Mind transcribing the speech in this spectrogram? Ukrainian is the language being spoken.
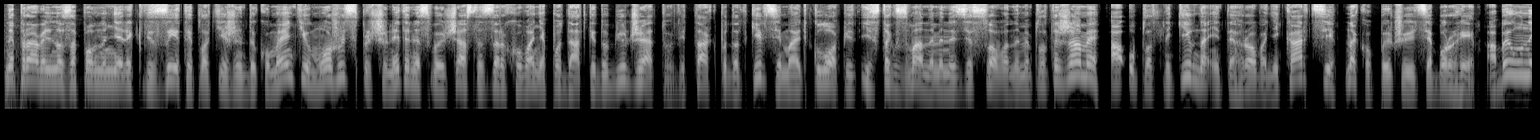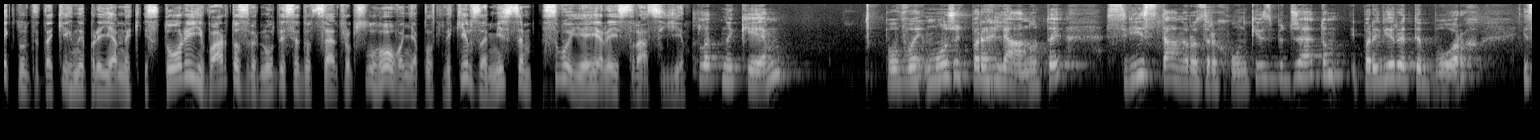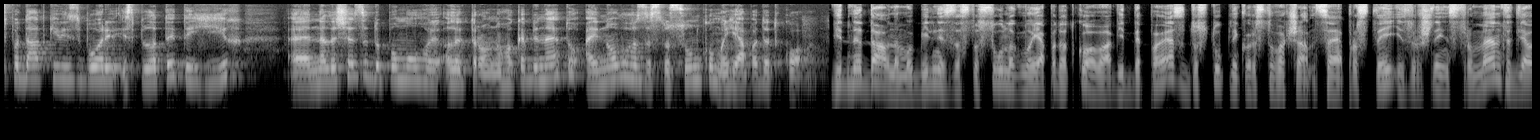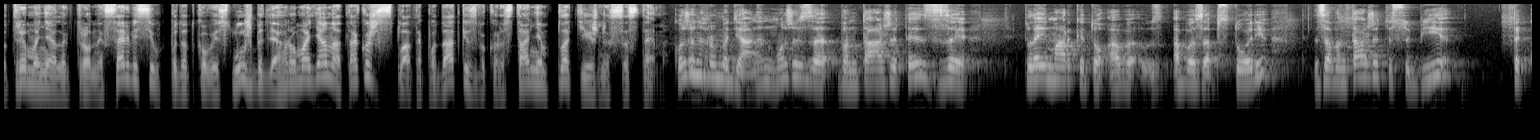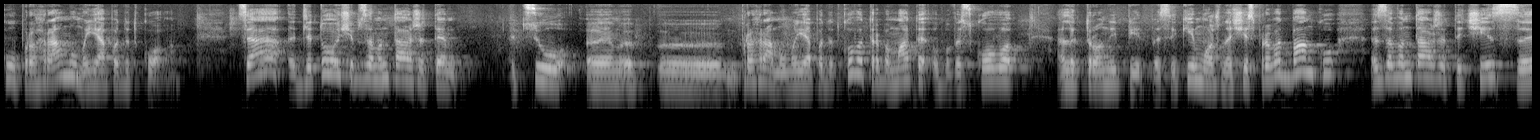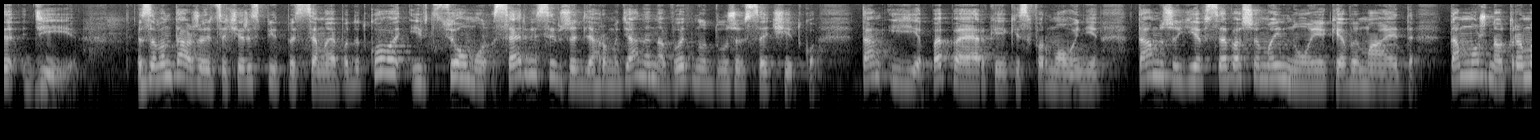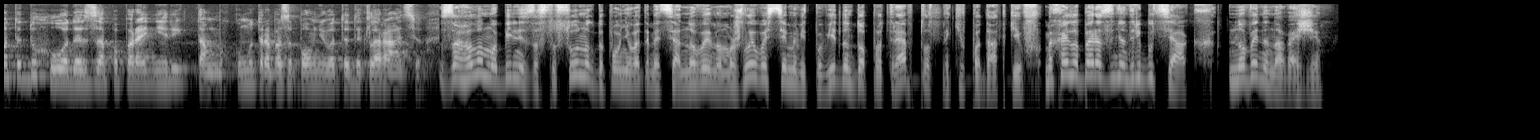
Неправильно заповнені реквізити платіжних документів можуть спричинити несвоєчасне зарахування податків до бюджету. Відтак податківці мають клопіт із так званими нез'ясованими платежами, а у платників на інтегрованій картці накопичуються борги. Аби уникнути таких неприємних історій, варто звернутися до центру обслуговування платників за місцем своєї реєстрації. Платники пови- можуть переглянути свій стан розрахунків з бюджетом і перевірити борг із податків і зборів, і сплатити їх е, не лише за допомогою електронного кабінету, а й нового застосунку Моя податкова. Віднедавна мобільний застосунок Моя податкова від ДПС доступний користувачам. Це простий і зручний інструмент для отримання електронних сервісів податкової служби для громадян, а також сплати податків з використанням платіжних систем. Кожен громадянин може завантажити з Play Market або, з App Store, завантажити собі таку програму Моя податкова. Це для того, щоб завантажити цю е, е, програму Моя податкова, треба мати обов'язково електронний підпис, який можна чи з Приватбанку завантажити, чи з дії. Завантажується через підпис ця моя податкова, і в цьому сервісі вже для громадянина видно дуже все чітко. Там і є ППР, які сформовані, там же є все ваше майно, яке ви маєте. Там можна отримати доходи за попередній рік, там кому треба заповнювати декларацію. Загалом мобільний застосунок доповнюватиметься новими можливостями відповідно до потреб платників податків. Михайло Березень, Андрій Буцяк. Новини на вежі.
